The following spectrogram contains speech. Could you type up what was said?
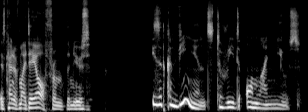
is kind of my day off from the news. Is it convenient to read online news?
